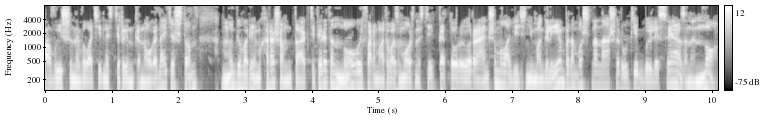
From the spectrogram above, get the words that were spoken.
повышенной волатильности рынка. Но угадайте что? Мы говорим, хорошо, так, теперь это новый формат возможностей, которую раньше мы ловить не могли, потому что наши руки были связаны. Но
